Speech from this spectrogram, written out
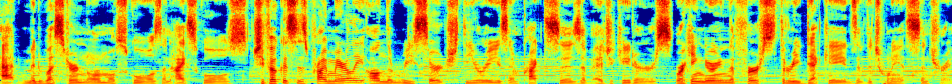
at Midwestern normal schools and high schools. She focuses primarily on the research theories and practices of educators working during the first three decades decades of the 20th century.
